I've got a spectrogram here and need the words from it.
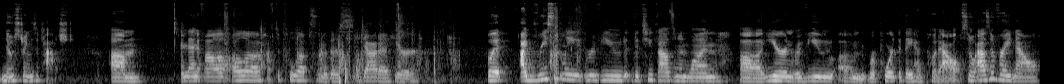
no strings attached. Um, and then if I'll, I'll uh, have to pull up some of this data here. But I recently reviewed the 2001 uh, year in review um, report that they had put out. So as of right now,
